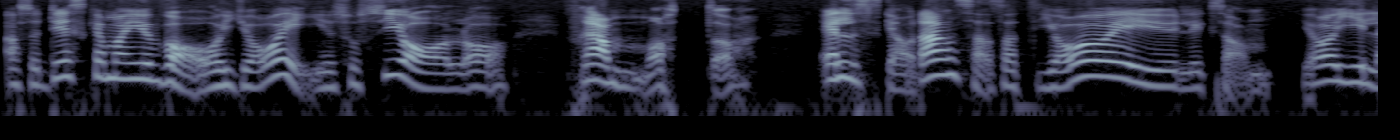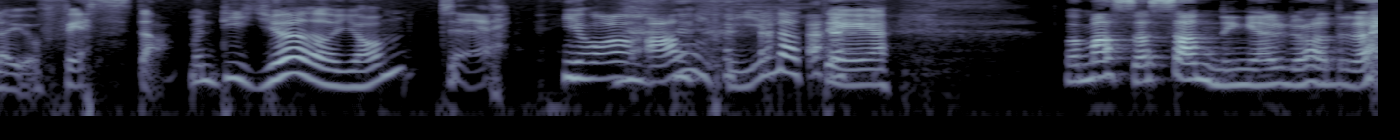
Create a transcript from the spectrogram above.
Alltså det ska man ju vara och jag är ju social och framåt och älskar att dansa. Så att jag är ju liksom, jag gillar ju att festa. Men det gör jag inte. Jag har aldrig gillat det. Det var massa sanningar du hade där.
